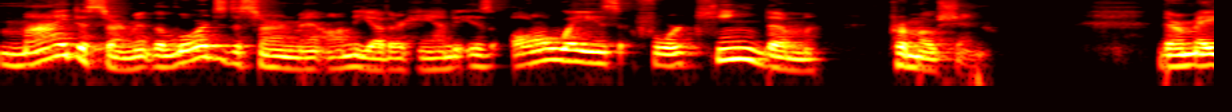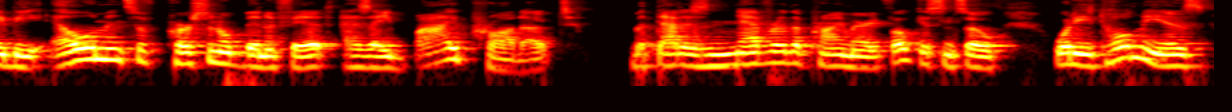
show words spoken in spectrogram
my discernment, the Lord's discernment, on the other hand, is always for kingdom promotion. There may be elements of personal benefit as a byproduct but that is never the primary focus. And so what he told me is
